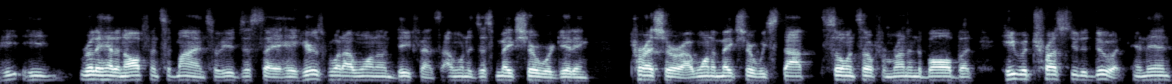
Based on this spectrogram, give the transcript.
he he really had an offensive mind. So he'd just say, Hey, here's what I want on defense. I want to just make sure we're getting pressure. I want to make sure we stop so and so from running the ball. But he would trust you to do it. And then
